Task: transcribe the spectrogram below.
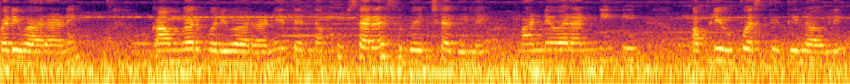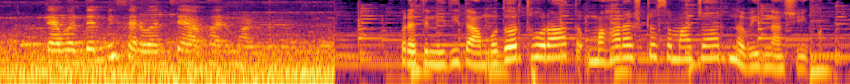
परिवाराने कामगार परिवाराने त्यांना खूप साऱ्या शुभेच्छा दिले मान्यवरांनीही आपली उपस्थिती लावली. त्याबद्दल मी सर्वांचे आभार मानते. प्रतिनिधी दामोदर थोरात महाराष्ट्र समाचार नवीन नाशिक.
